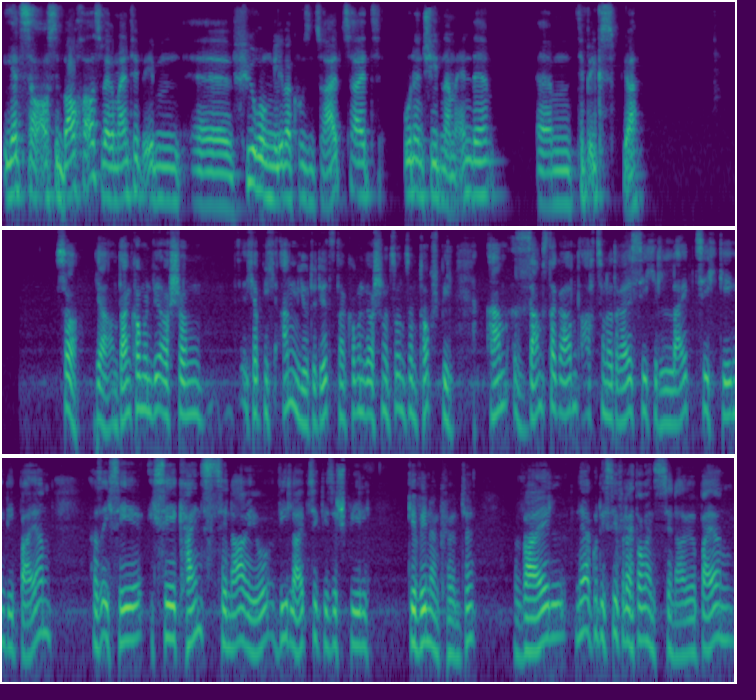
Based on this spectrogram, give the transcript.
jetzt aus dem Bauch raus wäre mein Tipp eben äh, Führung Leverkusen zur Halbzeit, unentschieden am Ende. Ähm, Tipp X, ja, so, ja, und dann kommen wir auch schon, ich habe mich unmuted jetzt, dann kommen wir auch schon zu unserem Topspiel. Am Samstagabend 18.30 Uhr Leipzig gegen die Bayern. Also ich sehe, ich sehe kein Szenario, wie Leipzig dieses Spiel gewinnen könnte, weil, na gut, ich sehe vielleicht auch ein Szenario. Bayern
